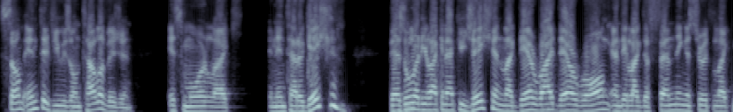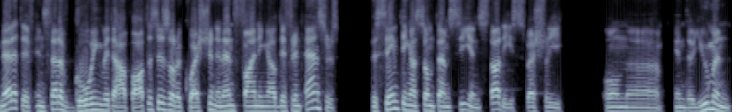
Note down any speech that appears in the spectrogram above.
some interviews on television, it's more like an interrogation. There's already like an accusation, like they're right, they're wrong, and they're like defending a certain like narrative instead of going with a hypothesis or a question and then finding out different answers. The same thing I sometimes see in studies, especially on uh, in the human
